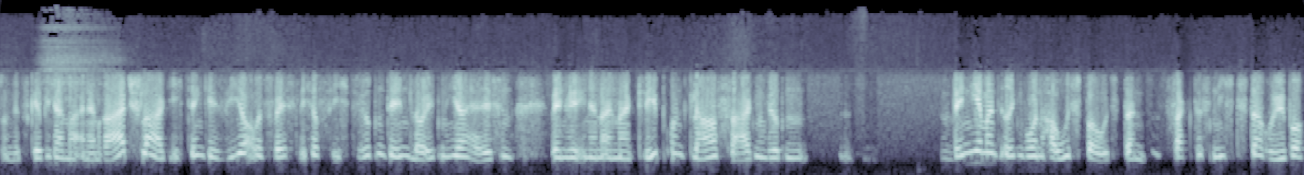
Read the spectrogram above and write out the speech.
und jetzt gebe ich einmal einen Ratschlag, ich denke, wir aus westlicher Sicht würden den Leuten hier helfen, wenn wir ihnen einmal klipp und klar sagen würden, wenn jemand irgendwo ein Haus baut, dann sagt es nichts darüber,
